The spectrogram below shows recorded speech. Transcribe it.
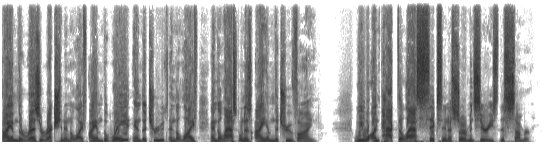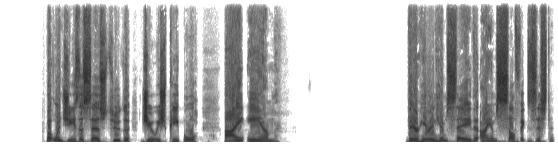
I am the resurrection and the life. I am the way and the truth and the life. And the last one is, I am the true vine. We will unpack the last six in a sermon series this summer. But when Jesus says to the Jewish people, I am, they're hearing him say that I am self existent.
